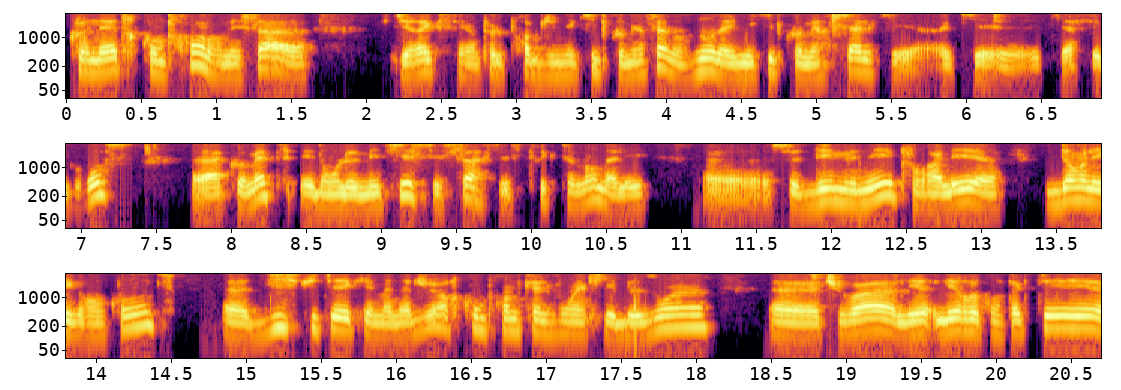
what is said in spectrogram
connaître, comprendre. Mais ça, euh, je dirais que c'est un peu le propre d'une équipe commerciale. Donc nous, on a une équipe commerciale qui est, euh, qui est, qui est assez grosse euh, à Comet et dont le métier, c'est ça, c'est strictement d'aller euh, se démener pour aller dans les grands comptes, discuter avec les managers, comprendre quels vont être les besoins, tu vois, les, recontacter,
